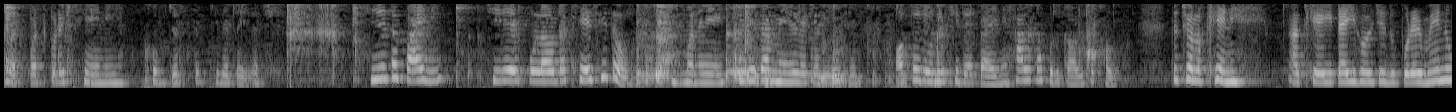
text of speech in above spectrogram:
ঝটপট করে খেয়ে নিই। খুব জোরসে খিদে পেয়ে গেছে। খিদে তো পাইনি। চিড়ের পোলাওটা খেয়েছি তো মানে খিদেটা মেরে রেখে দিয়েছে। অত জোরে খিদে পাইনি। হালকা ফুলকা অল্প খাব। তো চলো, খেয়ে নিই। আজকে এইটাই হয়েছে দুপুরের মেনু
